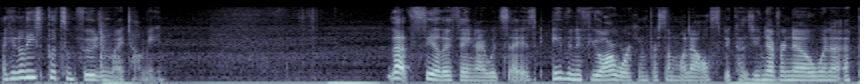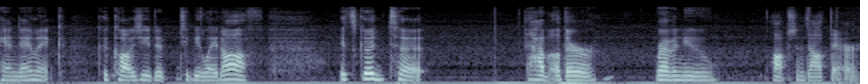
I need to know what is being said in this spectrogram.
I can at least put some food in my tummy. That's the other thing I would say is even if you are working for someone else, because you never know when a, a pandemic could cause you to, to be laid off, it's good to have other revenue options out there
